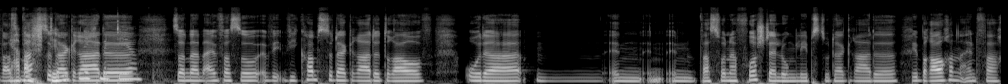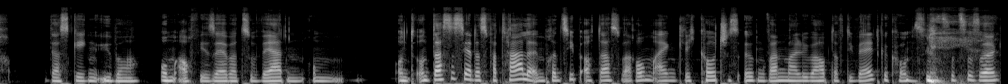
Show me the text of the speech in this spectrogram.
was ja, machst was du da gerade? Sondern einfach so, wie, wie, kommst du da gerade drauf? Oder mm, in, in, in was für einer Vorstellung lebst du da gerade? Wir brauchen einfach das Gegenüber, um auch wir selber zu werden, um und, und das ist ja das Fatale, im Prinzip auch das, warum eigentlich Coaches irgendwann mal überhaupt auf die Welt gekommen sind, sozusagen.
